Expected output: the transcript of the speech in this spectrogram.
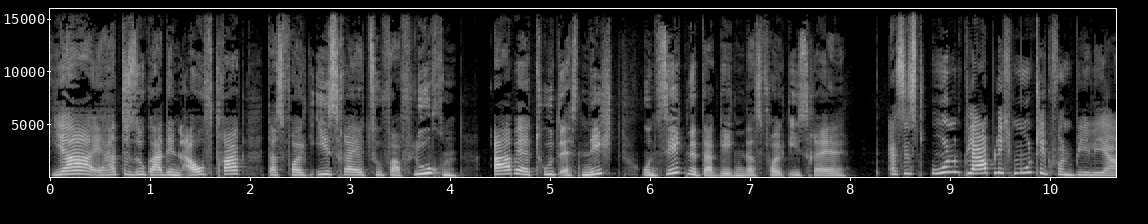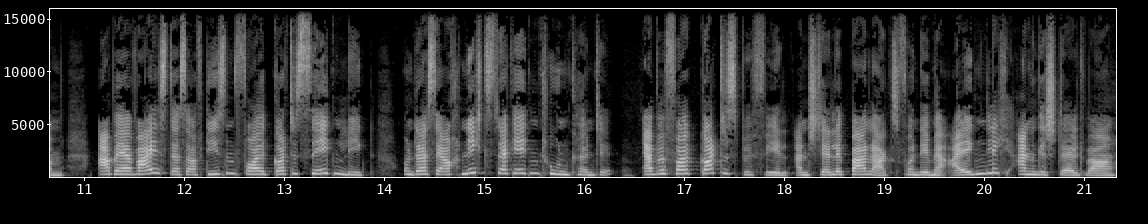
Ja, er hatte sogar den Auftrag, das Volk Israel zu verfluchen, aber er tut es nicht und segnet dagegen das Volk Israel. Es ist unglaublich mutig von Biliam, aber er weiß, dass auf diesem Volk Gottes Segen liegt und dass er auch nichts dagegen tun könnte. Er befolgt Gottes Befehl anstelle Balaks, von dem er eigentlich angestellt war.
